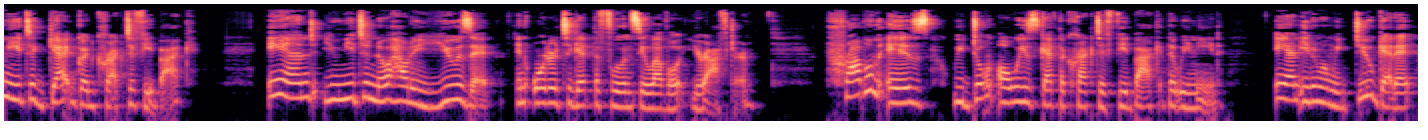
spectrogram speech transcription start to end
need to get good corrective feedback and you need to know how to use it in order to get the fluency level you're after. Problem is, we don't always get the corrective feedback that we need. And even when we do get it,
